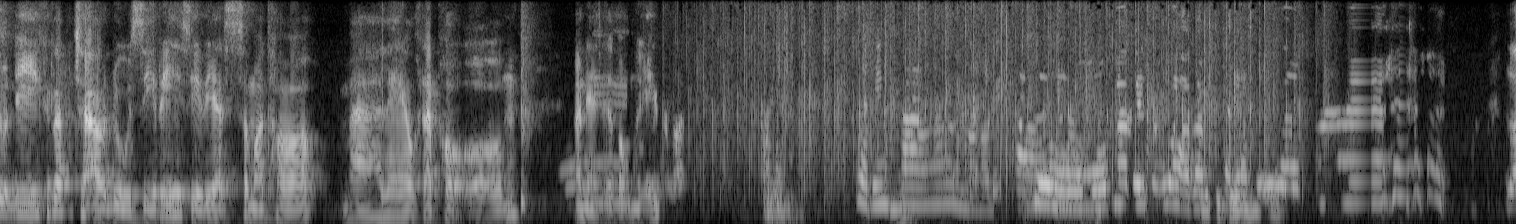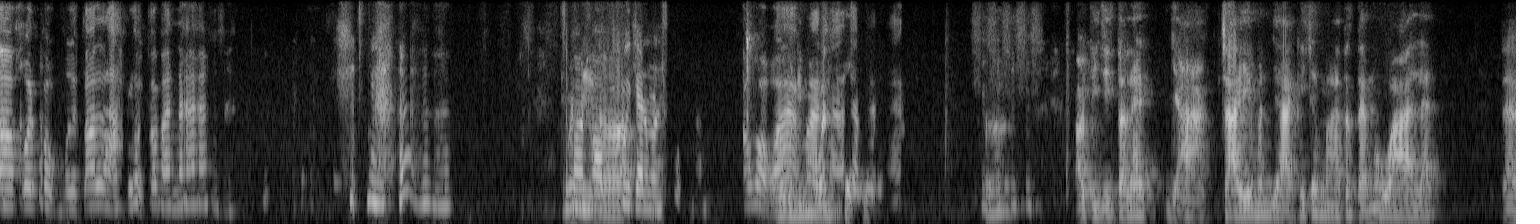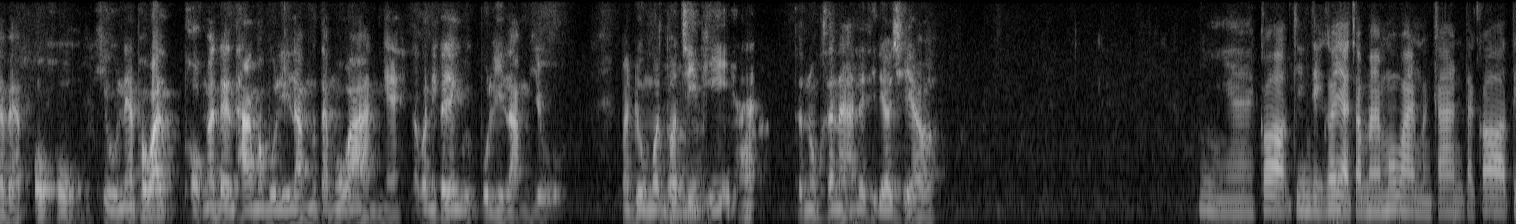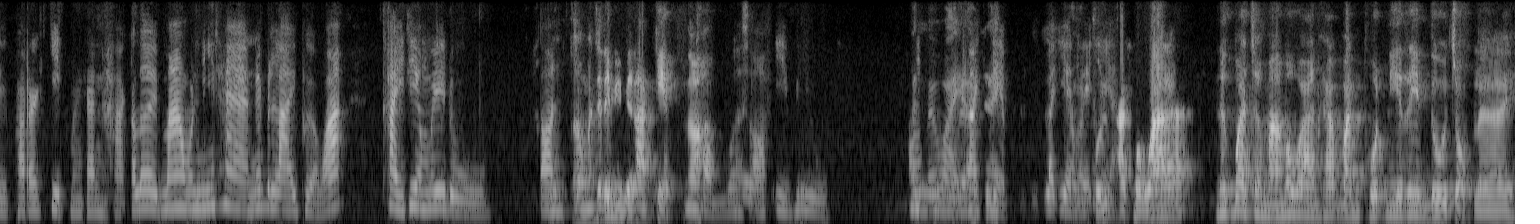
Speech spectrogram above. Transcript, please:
สวัสดีครับชาวดูซีรีส์ซีเรียสสมอทอกมาแล้วครับผมอันเนี้ยจะตบมือเองตลอดสวัสดีค่ะมาเราด้วยค่ะโอ้โหมาเป็นจังหวะแบบแขกรับเชิญมากรอคนปรบมือต้อนรับแล้วก็มานั่งสมอลท็อกคุยกันวันศุกร์ต้องบอกว่าวันนี้มามาวันช้าศุกจากร์นั้นนะ เออเอาจริงๆตอนแรกอยากใจมันอยากที่จะมาตั้งแต่เมื่อวานแล้ว แต่แบบโอ้โหคิวแน่นเพราะว่าผมมาเดินทางมาบุรีรัมย์ตั้งแต่เมื่อวานไงแล้ววันนี้ก็ยังอยู่บุรีรัมย์อยู่ มาดูมอเตอร์จีพีฮะสนุกสนานเลยทีเดียวเชียวนี่ไงก็จริงๆก็อยากจะมาเมื่อวานเหมือนกัน แต่ก็ติดภารกิจเหมือนกันค่ะ ก็เลยมาวันนี้แทนไม่เป็นไรเผื่อว่าใครที่ยังไม่ได้ดู ตอนจบมันจะได้มีเวลาเก็บเนาะของ Worst of Evil มันไม่ไหวเวลาเก็บละเอียดละคุณเอียดพักบอกว่า นึกว่าจะมาเมื่อวานครับ วันพุธนี้รีบดูจบเลย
